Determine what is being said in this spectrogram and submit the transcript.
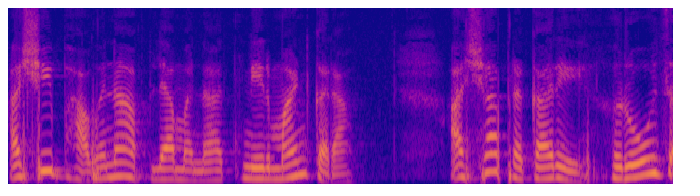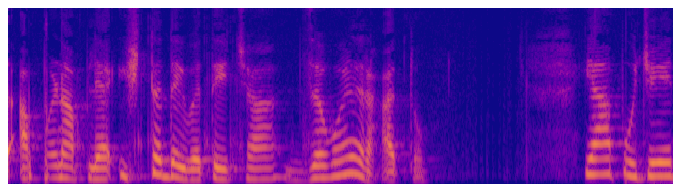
अशी भावना आपल्या मनात निर्माण करा. अशा प्रकारे रोज आपण आपल्या इष्टदैवतेच्या जवळ राहतो. या पूजेत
